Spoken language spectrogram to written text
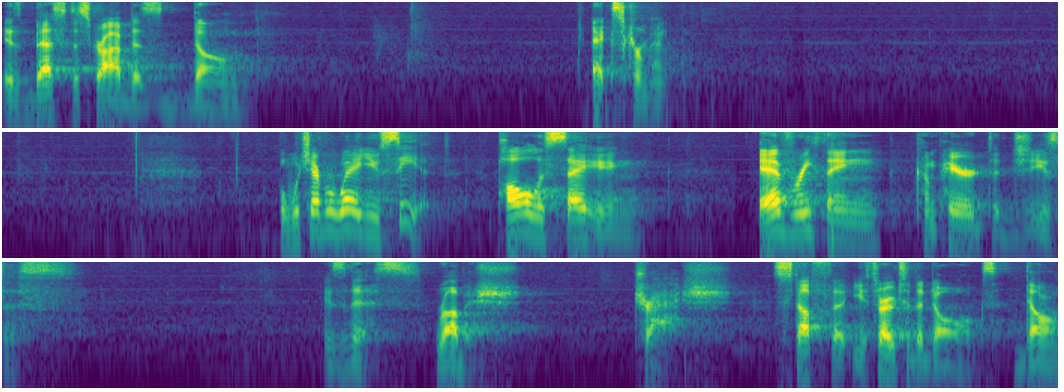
is best described as dung, excrement. But whichever way you see it, Paul is saying everything compared to Jesus is this rubbish, trash, stuff that you throw to the dogs, dung.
